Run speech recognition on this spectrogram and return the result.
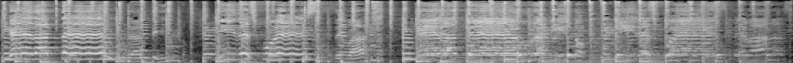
Quédate un ratito y después te vas. Quédate un ratito y después te vas.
